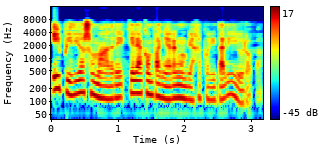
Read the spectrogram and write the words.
y pidió a su madre que le acompañara en un viaje por Italia y Europa.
